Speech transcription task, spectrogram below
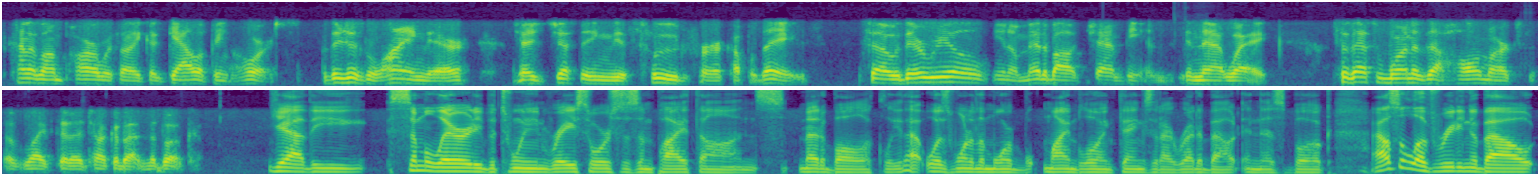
It's kind of on par with like a galloping horse. But they're just lying there digesting this food for a couple days. So they're real, you know, metabolic champions in that way. So that's one of the hallmarks of life that I talk about in the book. Yeah, the similarity between racehorses and pythons metabolically, that was one of the more mind blowing things that I read about in this book. I also loved reading about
